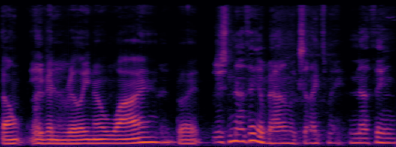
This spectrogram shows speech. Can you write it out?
don't even really know why, but Just nothing about them excites me. Nothing.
